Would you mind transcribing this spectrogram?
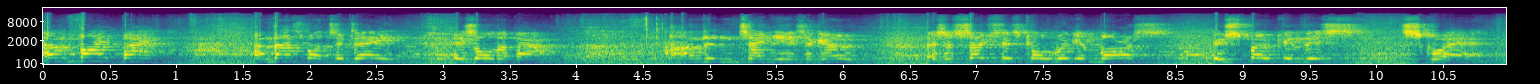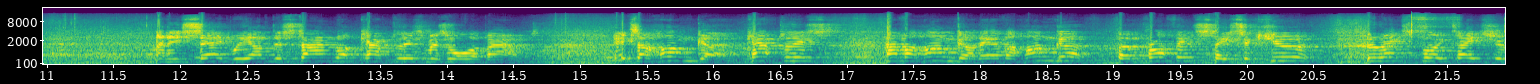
and fight back. And that's what today is all about. 110 years ago, there's a socialist called William Morris who spoke in this square. And he said, We understand what capitalism is all about. It's a hunger. Capitalists have a hunger. They have a hunger for profits they secure through exploitation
